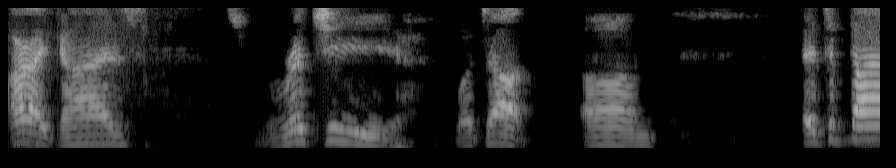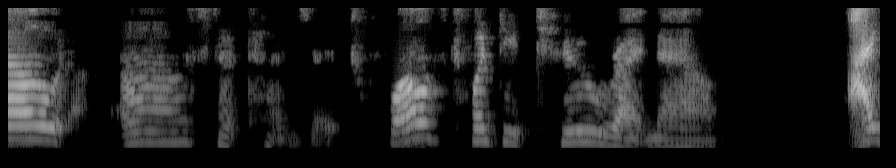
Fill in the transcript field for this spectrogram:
Alright guys, Richie, what's up? Um, it's about, uh, what's that time say? 12.22 right now. I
